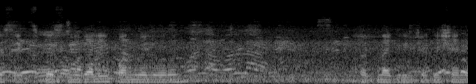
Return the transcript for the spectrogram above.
तेजस एक्सप्रेस निघाली पनवेलवरून. रत्नागिरीच्या दिशेने.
